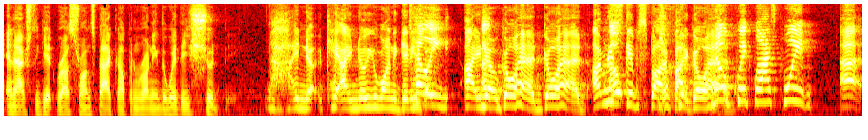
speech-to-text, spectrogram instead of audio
and actually get restaurants back up and running the way they should be. I know. Okay, I know you want to get Kelly, I know. go ahead. Go ahead. I'm going to skip Spotify. Go ahead. No, quick last point. Uh,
